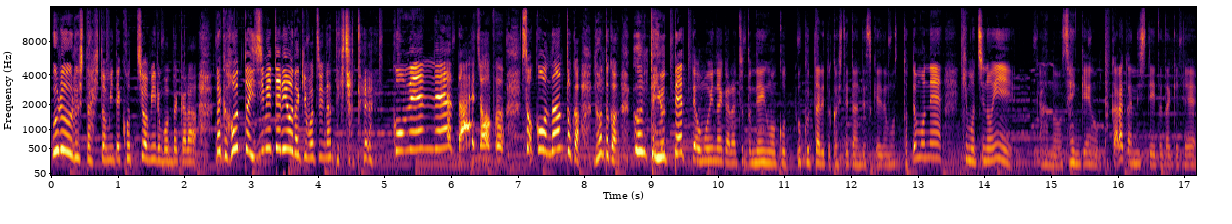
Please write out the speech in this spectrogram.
うるうるした瞳でこっちを見るもんだからなんかほんといじめてるような気持ちになってきちゃって。ごめんね大丈夫。そこをなんとかなんとかうんって言ってって思いながらちょっと念を送ったりとかしてたんですけれどもとてもね気持ちのいいあの宣言を高らかにしていただけて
